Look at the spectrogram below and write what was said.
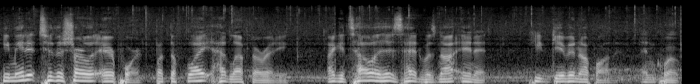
he made it to the Charlotte airport, but the flight had left already. I could tell his head was not in it. He'd given up on it. End quote.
